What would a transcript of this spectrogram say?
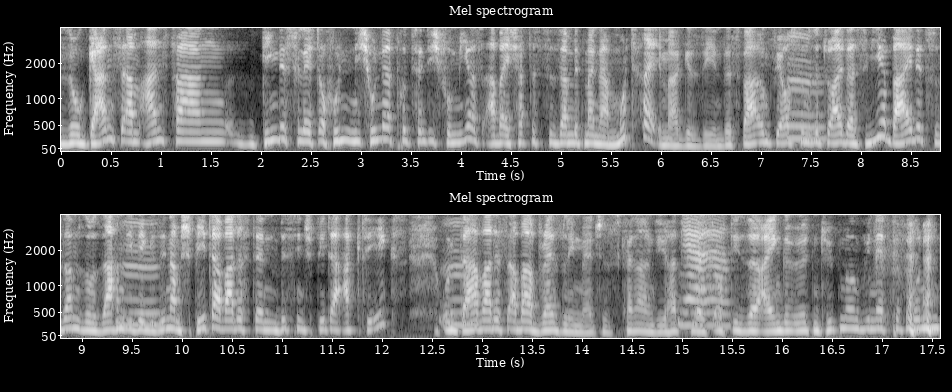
so ganz am Anfang ging das vielleicht auch nicht hundertprozentig von mir aus, aber ich habe das zusammen mit meiner Mutter immer gesehen. Das war irgendwie auch so ein Ritual, dass wir beide zusammen so Sachen, die wir gesehen haben. Später war das dann ein bisschen später Akte X und da war das aber Wrestling-Matches. Keine Ahnung, die hat Ja. vielleicht auch diese eingeölten Typen irgendwie nett gefunden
